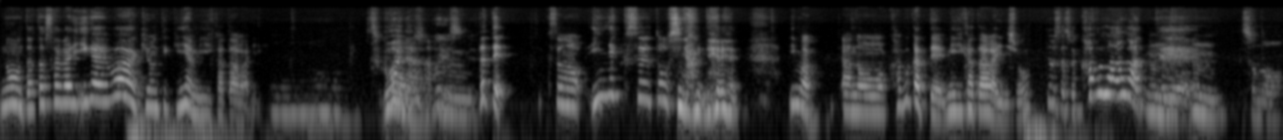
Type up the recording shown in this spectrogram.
のだだ下がり以外は基本的には右肩上がり。すごいね。すごいですね。うん。だってそのインデックス投資なんで今あの株価って右肩上がりでしょ、でもさ、それ株が上がって、うんその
